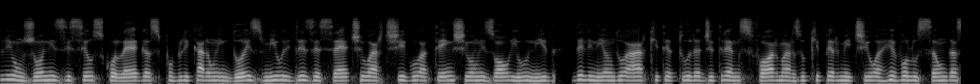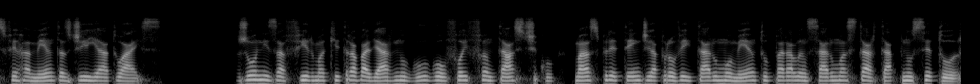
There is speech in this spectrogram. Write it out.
Leon Jones e seus colegas publicaram em 2017 o artigo Attention is all you need, delineando a arquitetura de Transformers o que permitiu a revolução das ferramentas de IA atuais. Jones afirma que trabalhar no Google foi fantástico, mas pretende aproveitar o momento para lançar uma startup no setor.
